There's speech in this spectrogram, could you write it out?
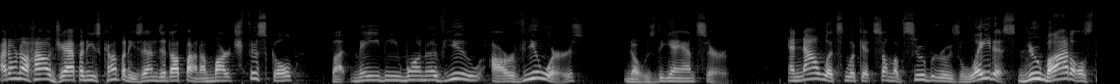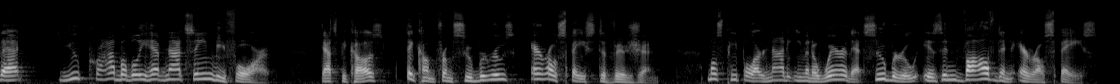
I don't know how Japanese companies ended up on a March fiscal, but maybe one of you, our viewers, knows the answer. And now let's look at some of Subaru's latest new models that you probably have not seen before. That's because they come from Subaru's aerospace division. Most people are not even aware that Subaru is involved in aerospace.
